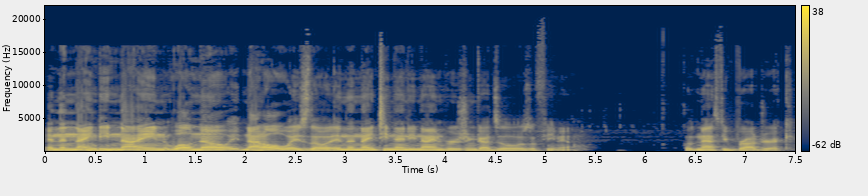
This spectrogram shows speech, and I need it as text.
In the 99, well, no, not always, though. In the 1999 version, Godzilla was a female with Matthew Broderick.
